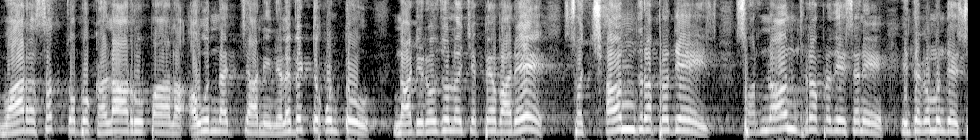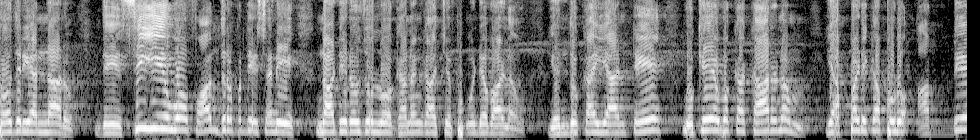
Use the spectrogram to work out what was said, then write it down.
వారసత్వపు కళారూపాల ఔన్నత్యాన్ని నిలబెట్టుకుంటూ నాటి రోజుల్లో చెప్పేవారే స్వచ్ఛాంధ్రప్రదేశ్ స్వర్ణాంధ్రప్రదేశ్ అని ఇంతకుముందే సోదరి అన్నారు. ది సిఇఓ ఆఫ్ ఆంధ్రప్రదేశ్ అని నాటి రోజుల్లో ఘనంగా చెప్పుకునేవాళ్ళం ఎందుకయ్యా అంటే ఒకే ఒక కారణం ఎప్పటికప్పుడు అప్డేట్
